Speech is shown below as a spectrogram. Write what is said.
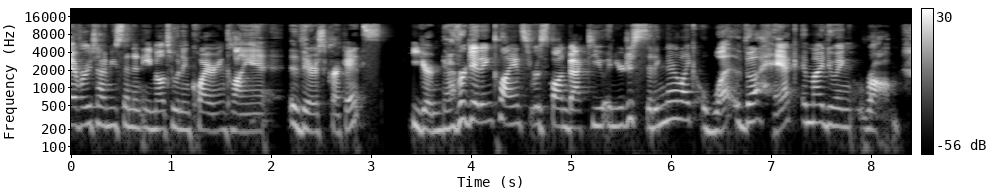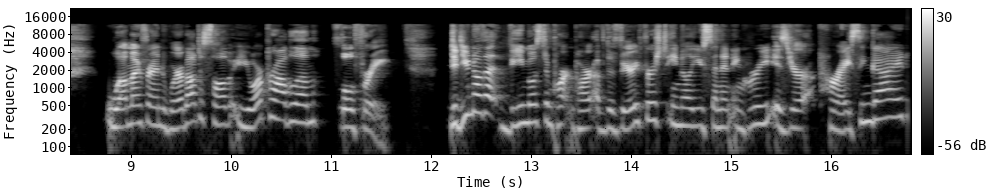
every time you send an email to an inquiring client, there's crickets? You're never getting clients to respond back to you, and you're just sitting there like, what the heck am I doing wrong? Well, my friend, we're about to solve your problem full free. Did you know that the most important part of the very first email you send an inquiry is your pricing guide?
